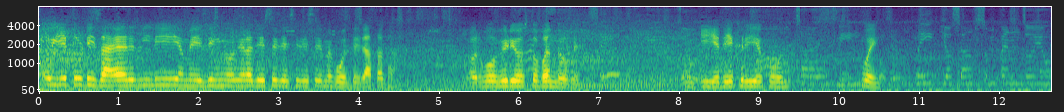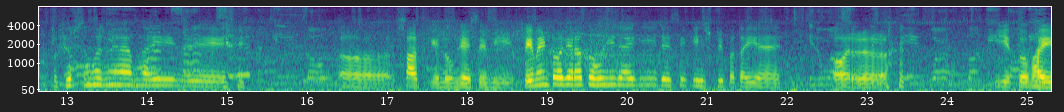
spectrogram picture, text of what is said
तो ये तो डिज़ायरली अमेजिंग वगैरह जैसे जैसे जैसे मैं बोलते जाता था। और वो वीडियोस तो बंद हो गए। क्योंकि ये देख रही है कौन? वही तो फिर समझ में आया भाई मेरे आ, साथ के लोग जैसे भी पेमेंट वगैरह तो हो ही जाएगी जैसे कि हिस्ट्री पता ही है। और ये तो भाई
